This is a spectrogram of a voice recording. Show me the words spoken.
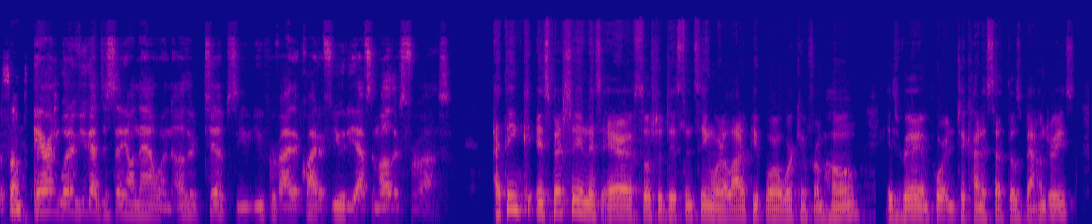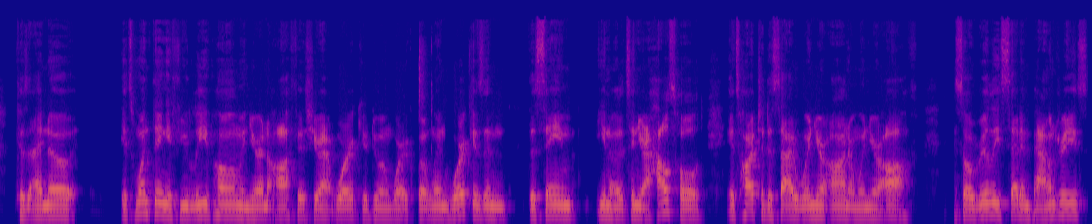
Aron, what have you got to say on that one? Other tips? You you provided quite a few. Do you have some others for us? I think, especially in this era of social distancing, where a lot of people are working from home, it's very important to kind of set those boundaries. Because I know it's one thing if you leave home and you're in the office, you're at work, you're doing work, but when work is in the same, you know, it's in your household, it's hard to decide when you're on and when you're off. So, really setting boundaries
